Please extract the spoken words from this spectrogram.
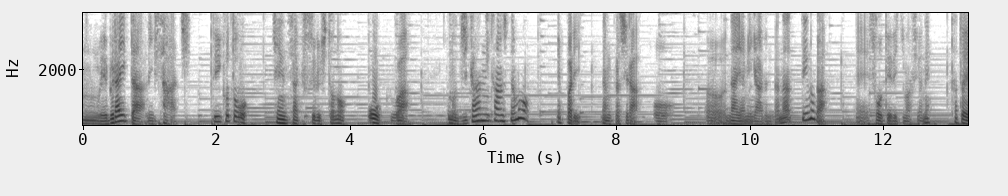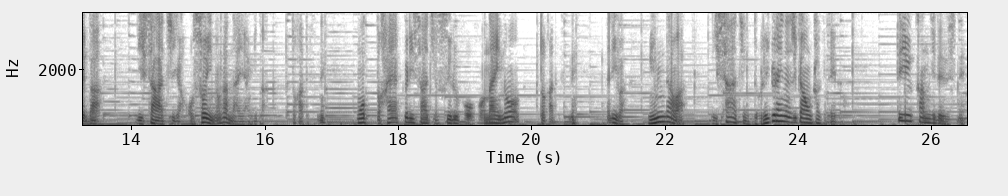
うん、ウェブライター、リサーチっていうことを検索する人の多くは、この時間に関しても、やっぱり何かしら、こう、悩みがあるんだなっていうのが、えー、想定できますよね。例えば、リサーチが遅いのが悩みだとかですね。もっと早くリサーチする方法ないのとかですね。あるいは、みんなはリサーチにどれぐらいの時間をかけているのっていう感じでですね、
